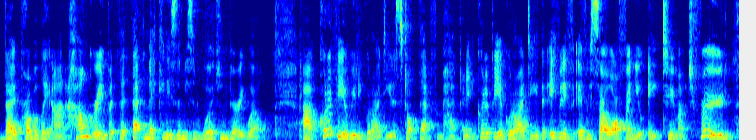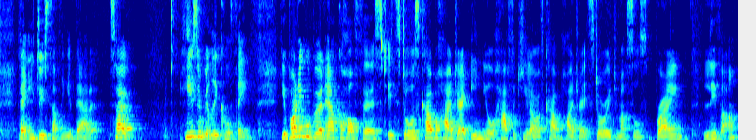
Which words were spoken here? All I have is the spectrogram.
they probably aren't hungry, but that that mechanism isn't working very well. Uh, could it be a really good idea to stop that from happening? Could it be a good idea that even if every so often you eat too much food, that you do something about it? So Here's a really cool thing. Your body will burn alcohol first. It stores carbohydrate in your half a kilo of carbohydrate storage muscles, brain, liver,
